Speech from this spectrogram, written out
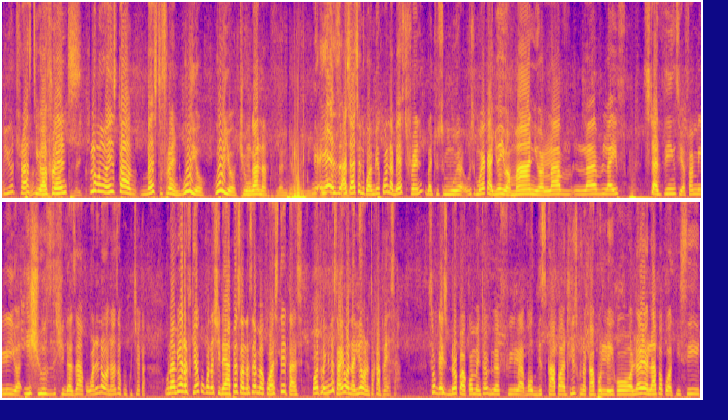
do you trust your friends? Ule mwenye insta best friend huyo huyo chungana. Kitu fulani hapa ime- Ni- yes acha acha nikwambie kuwa na best friend but usimweka ajue your man your love, love life start things your family your issues shida zako. Wanaenda wanaanza kukucheka. Unaambia rafiki yako kuna shida ya pesa anasema kwa status watu wengine sahii wanalia wanataka pesa. So guys drop a comment. How do you feel about this kapa at least kuna couple iko loyal hapa kwa kisii.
